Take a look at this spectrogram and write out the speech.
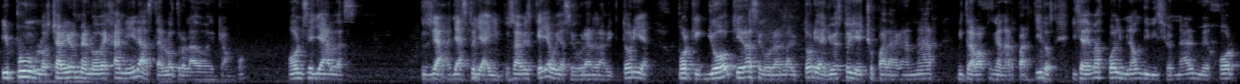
y ¡pum! Los Chargers me lo dejan ir hasta el otro lado del campo. 11 yardas. Pues ya, ya estoy ahí. Pues sabes que ya voy a asegurar la victoria porque yo quiero asegurar la victoria, yo estoy hecho para ganar, mi trabajo es ganar partidos, y si además puedo eliminar un divisional, mejor.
